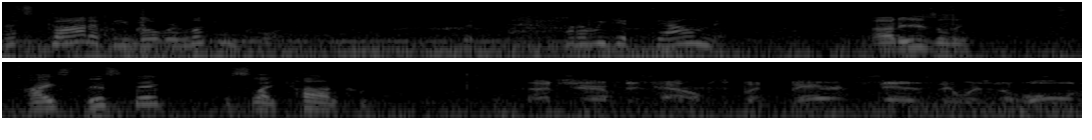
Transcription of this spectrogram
That's gotta be what we're looking for. But how do we get down there? Not easily. Ice this thick, it's like concrete. Not sure if this helps, but Baird says there was an old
